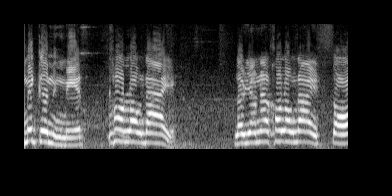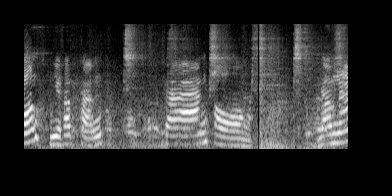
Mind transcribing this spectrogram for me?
ไม่เกิน1เมตร เข้าร่องได้ เราย้ำนะเข้าร่องได้2เนี่ยครับถังช้างทอง ย้ำนะ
